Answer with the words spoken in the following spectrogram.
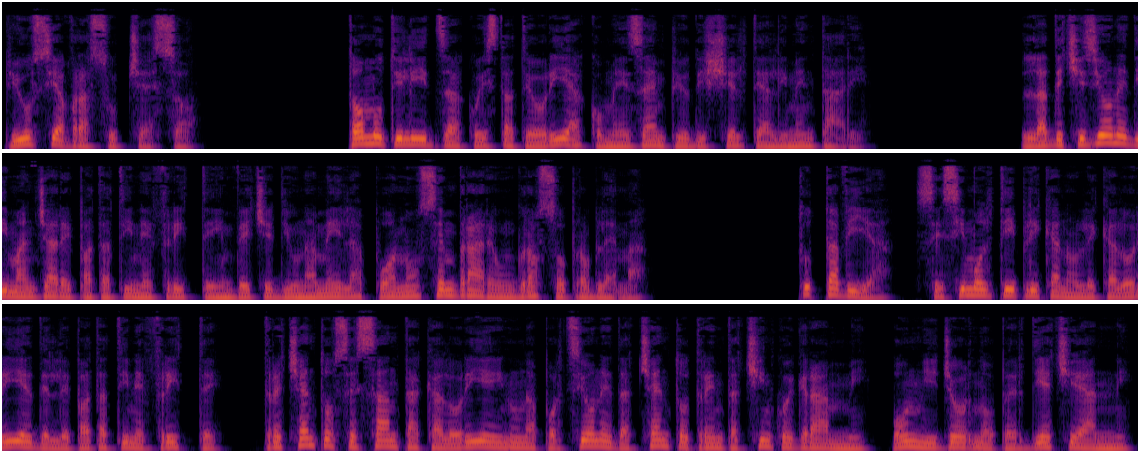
più si avrà successo. Tom utilizza questa teoria come esempio di scelte alimentari. La decisione di mangiare patatine fritte invece di una mela può non sembrare un grosso problema. Tuttavia, se si moltiplicano le calorie delle patatine fritte, 360 calorie in una porzione da 135 grammi, ogni giorno per 10 anni,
